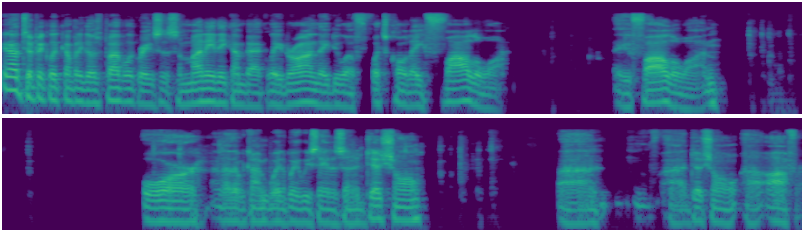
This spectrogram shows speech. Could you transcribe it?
You know, typically company goes public, raises some money, they come back later on, they do a, what's called a follow-on. A follow-on. Or another time, the way we say it is an additional uh, additional uh, offer.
